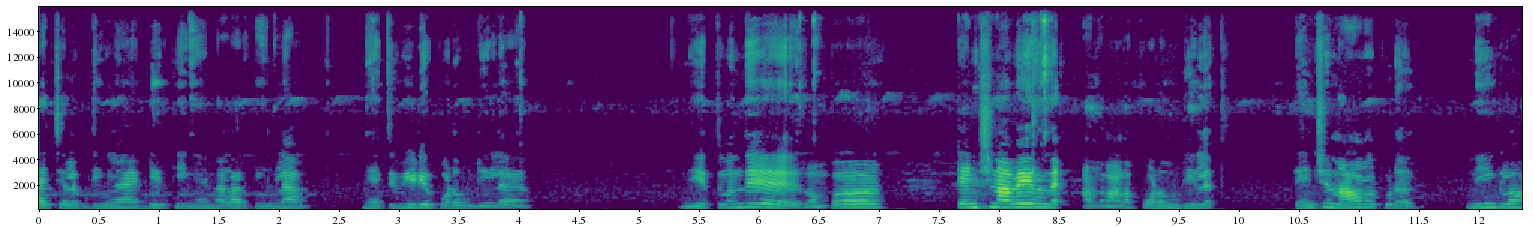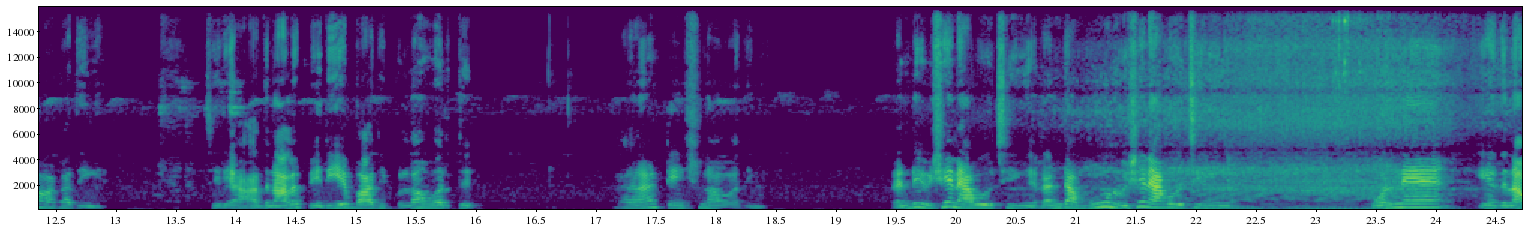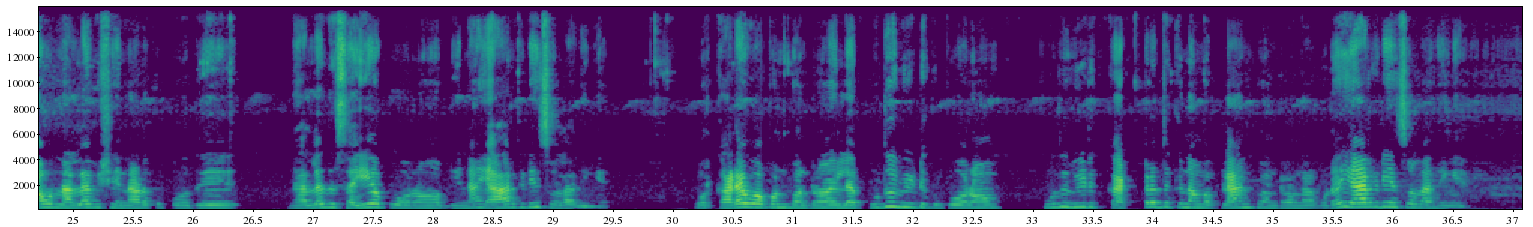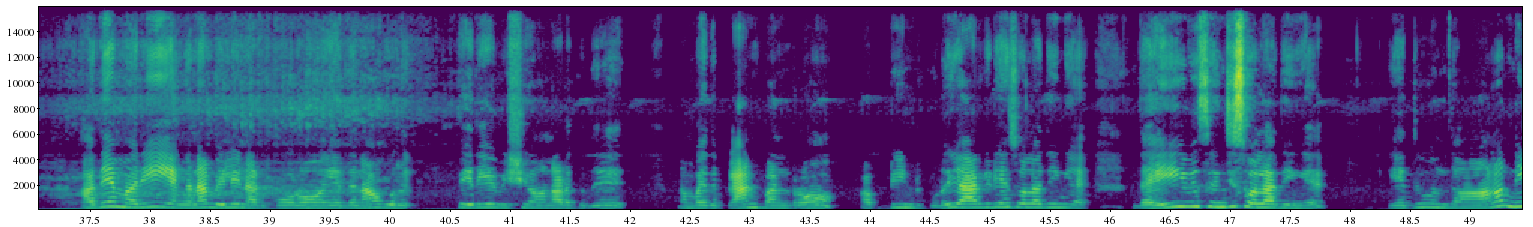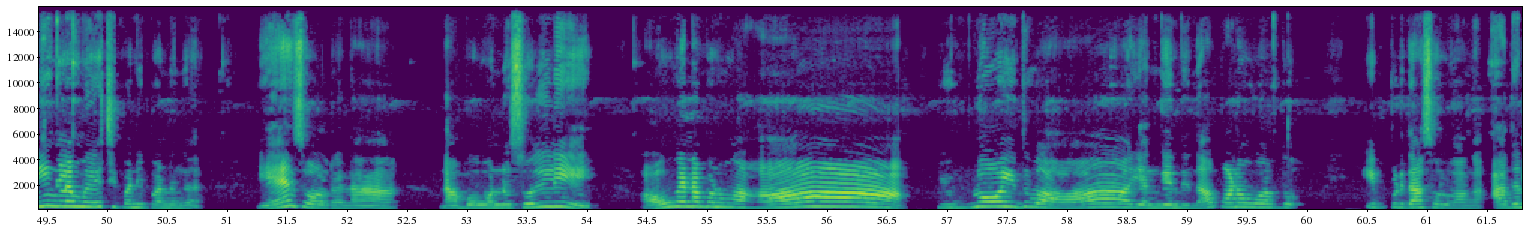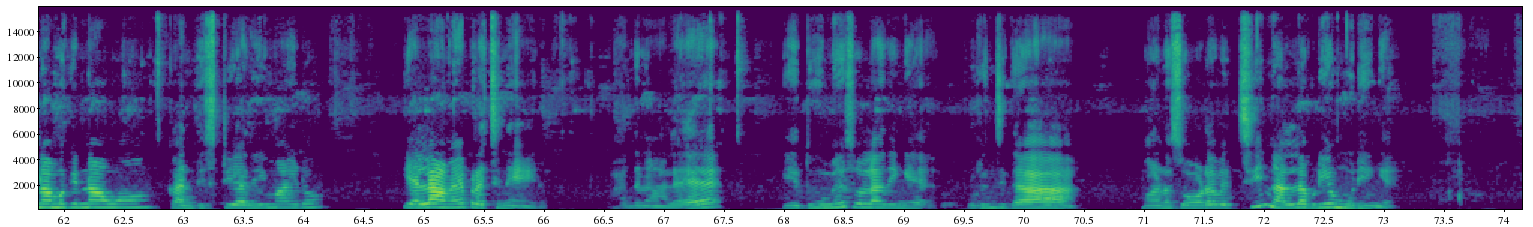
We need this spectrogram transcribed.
Hi செல்லக்குட்டிங்களா? எப்படி இருக்கீங்க? நல்லா இருக்கீங்களா? நேற்று வீடியோ போட முடியல. நேற்று வந்து ரொம்ப டென்ஷனாகவே இருந்தேன். அதனால் போட முடியல. டென்ஷன் ஆகக்கூடாது. நீங்களும் ஆகாதீங்க. சரியா அதனால் பெரிய பாதிப்புலாம் வருது. அதனால் டென்ஷன் ஆகாதீங்க. ரெண்டு விஷயம் ஞாபகம் வச்சுக்கிங்க. ரெண்டா மூணு விஷயம் ஞாபகம் வச்சுக்கிங்க. ஒன்று எதுனா ஒரு நல்ல விஷயம் நடக்க போகுது. நல்லது செய்ய போகிறோம் அப்படின்னா யாருக்கிட்டையும் சொல்லாதீங்க. ஒரு கடை ஓப்பன் பண்ணுறோம் இல்லை புது வீட்டுக்கு போகிறோம் புது வீடு கட்டுறதுக்கு நம்ம பிளான் பண்ணுறோன்னா கூட யாருக்கிட்டையும் சொல்லாதீங்க. அதே மாதிரி எங்கன்னா வெளிநாடு போகிறோம் எதனா ஒரு பெரிய விஷயம் நடக்குது நம்ம இது பிளான் பண்ணுறோம் அப்படின்ட்டு கூட யாருக்கிட்டையும் சொல்லாதீங்க. தயவு செஞ்சு சொல்லாதீங்க. எது வந்தாலும் நீங்களே முயற்சி பண்ணி பண்ணுங்க. ஏன் சொல்கிறேன்னா நம்ம ஒன்று சொல்லி அவங்க என்ன பண்ணுவாங்க? ஆ இவ்வளோ இதுவா? எங்கேருந்து தான் பணம் வருதோ? இப்படி தான் சொல்லுவாங்க. அது நமக்கு என்ன ஆகும்? கந்திஷ்டி அதிகமாகிடும் எல்லாமே பிரச்சனை ஆகிடும் அதனால எதுவுமே சொல்லாதீங்க. புரிஞ்சுதா? மனசோட வச்சு நல்லபடியாக முடியுங்க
